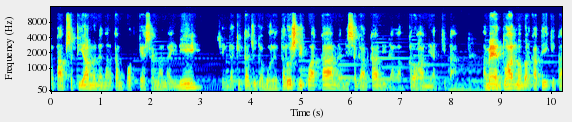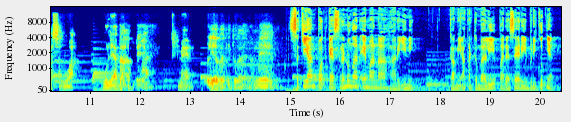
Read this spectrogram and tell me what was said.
tetap setia mendengarkan podcast Emana ini sehingga kita juga boleh terus dikuatkan dan disegarkan di dalam kerohanian kita. Amin. Tuhan memberkati kita semua. Mulia bagi Amin. Tuhan. Amin. Mulia bagi Tuhan. Amin. Sekian podcast Renungan Emana hari ini. Kami akan kembali pada seri berikutnya.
